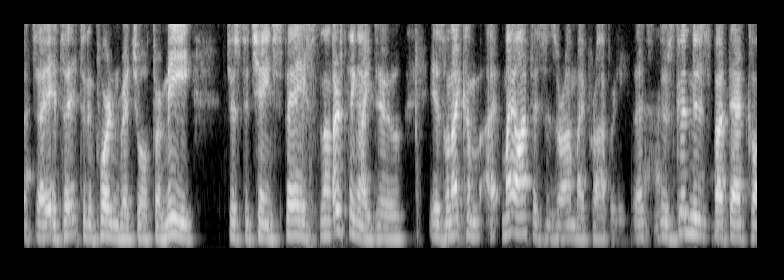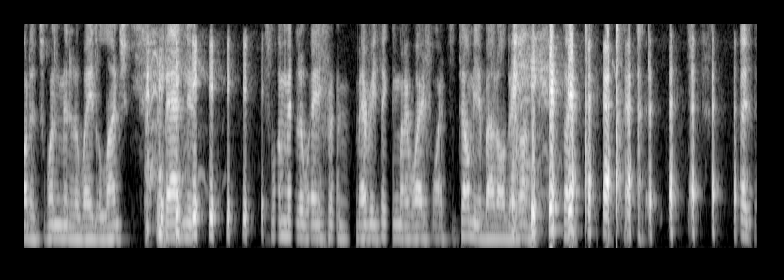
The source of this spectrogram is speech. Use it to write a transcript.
It's a, it's a, it's an important ritual for me just to change space. Another thing I do is when I come, I, my offices are on my property. That's Uh-huh. there's good news about that. Called it's one minute away to lunch. The bad news, it's one minute away from everything my wife wants to tell me about all day long. But but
